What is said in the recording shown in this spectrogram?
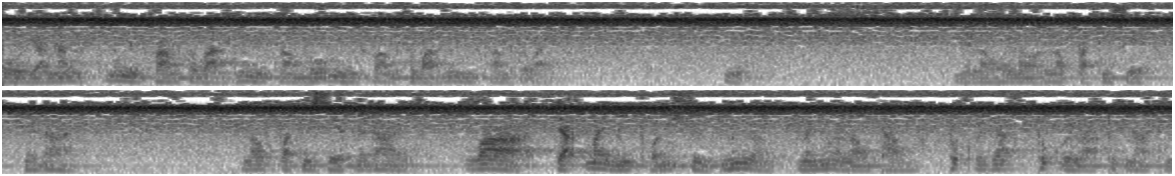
อยู่อย่างนั้นไม่มีความสว่างไม่มีความรู้ไม่มีความสว่างไม่มีความสว่างเนี่ยเราเราเราปฏิเสธไม่ได้ เราปฏิเสธไม่ได้ ว่าจะไม่มีผลสืบเนื่องในเมื่อเราทำทุกระยะทุกเวลาทุกนาที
